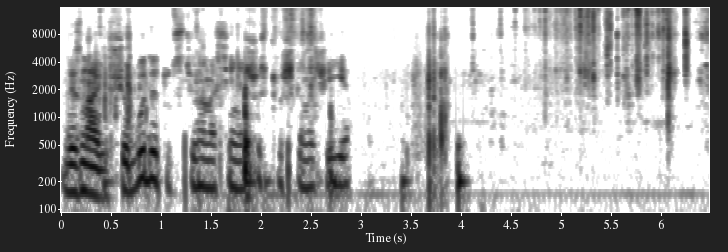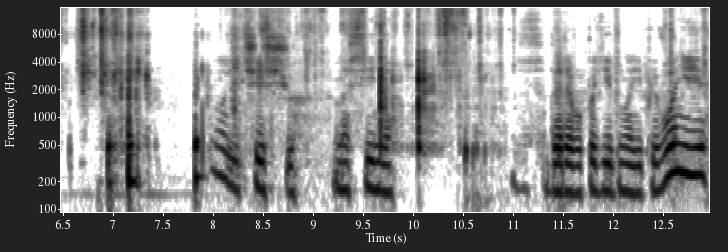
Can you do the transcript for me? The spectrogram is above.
Не знаю, що буде тут з цього насіння, щось трошки наче є. Ну і чищу насіння з деревоподібної півонії.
